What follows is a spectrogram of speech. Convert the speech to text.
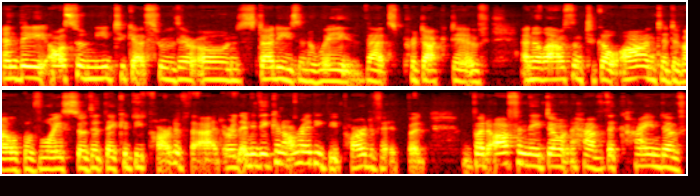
and they also need to get through their own studies in a way that's productive and allows them to go on to develop a voice so that they could be part of that. Or i mean they can already be part of it but but often they don't have the kind of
